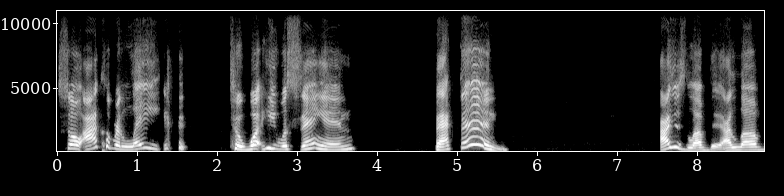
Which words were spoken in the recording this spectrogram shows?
So I could relate to what he was saying back then. I just loved it. I loved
